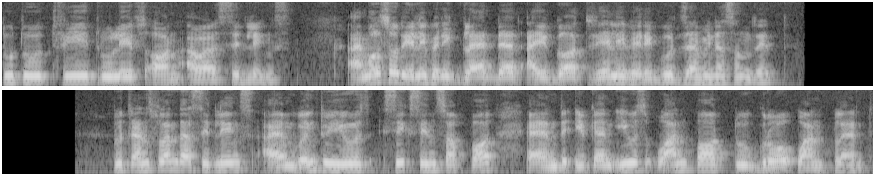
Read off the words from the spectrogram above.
two to three true leaves on our seedlings. I am also really very glad that I got really very good germination rate. To transplant the seedlings, I am going to use 6 inch of pot and you can use one pot to grow one plant.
